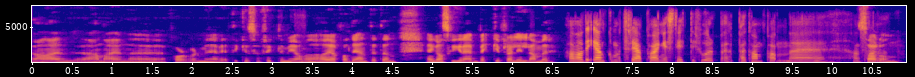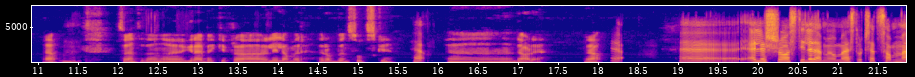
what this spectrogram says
han er han er en eh, forward, men jeg vet ikke så fryktelig mye om. Han har i hvert fall de hentet en, en ganske grei back fra Lillehammer. Han hadde 1,3 poeng i snitt i fjor per, per kamp, han, eh, han Salon. Ja. Mm. Så hentet en uh, grei back fra Lillehammer. Robin Sotski. Ja. Eh, det har de. Ja. Eh, ellers så stiller de jo med stort sett samme,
